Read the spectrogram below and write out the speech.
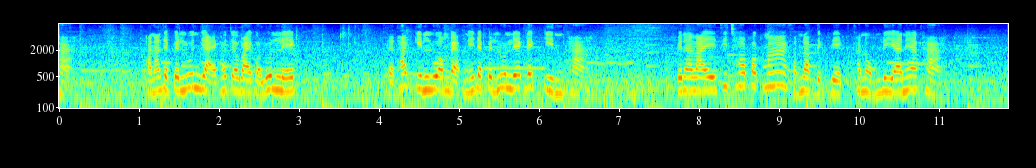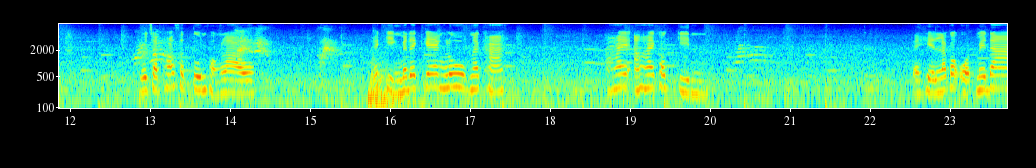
ค่ะอันนั้นจะเป็นรุ่นใหญ่เขาจะไวกว่ารุ่นเล็ก แต่ถ้ากินรวมแบบนี้จะเป็นรุ่นเล็กได้กินค่ะ เป็นอะไรที่ชอบมากๆสำหรับเด็กๆ ขนมเลียเนี่ยค่ะ โดยเฉพาะสตูนของเราแม่กิ่งไม่ได้แกล้งลูกนะคะ ให้เอาให้เขากิน แต่เห็นแล้วก็อดไม่ได้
